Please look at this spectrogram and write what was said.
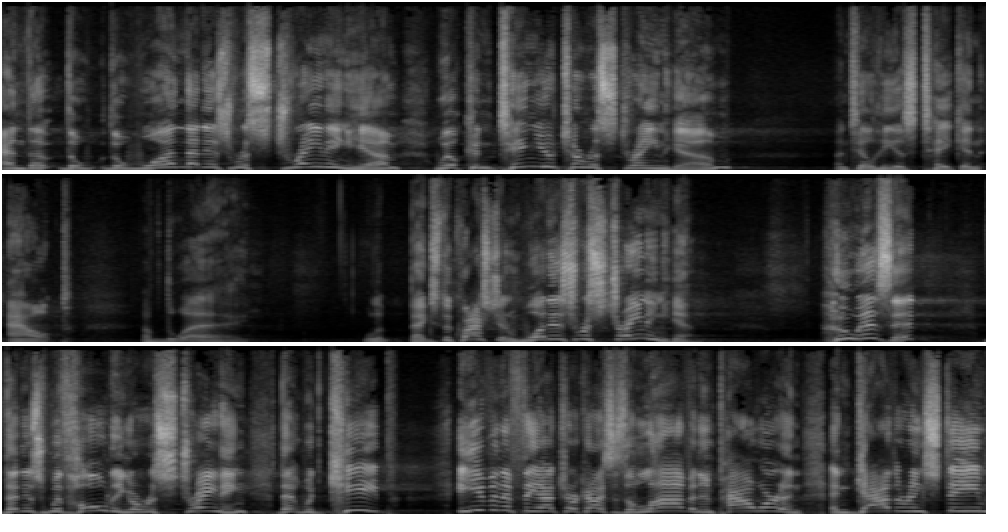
and the, the, the one that is restraining him will continue to restrain him until he is taken out of the way. Well, it begs the question what is restraining him? Who is it that is withholding or restraining that would keep even if the Antichrist is alive and in power and, and gathering steam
